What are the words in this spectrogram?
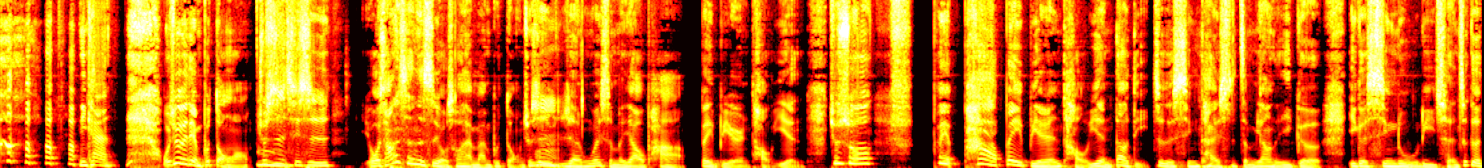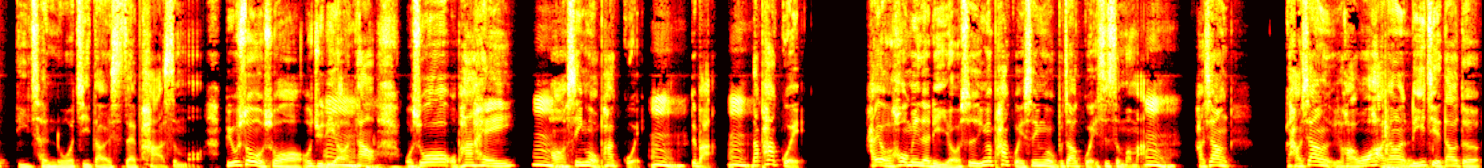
你看，我就有点不懂哦。就是其实我常常真的是有时候还蛮不懂，就是人为什么要怕被别人讨厌？嗯、就是说。会怕被别人讨厌，到底这个心态是怎么样的一个一个心路历程？这个底层逻辑到底是在怕什么？比如说，我说我举例哦，嗯、你看，我说我怕黑，嗯，哦，是因为我怕鬼，嗯，对吧？嗯，那怕鬼还有后面的理由，是因为怕鬼，是因为我不知道鬼是什么嘛？嗯，好像好像好，我好像理解到的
